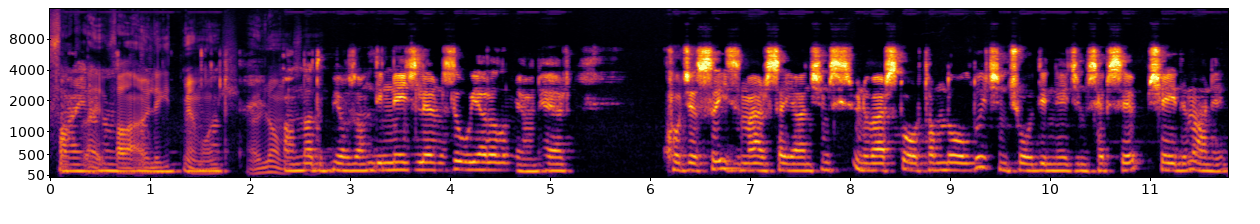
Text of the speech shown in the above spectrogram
fuck Aynen, falan öyle gitmiyor mu o Anladım. iş? Öyle olmaz. Anladım. Bir o zaman dinleyicilerimizi uyaralım yani. Eğer kocası İzmer'se yani şimdi siz üniversite ortamında olduğu için çoğu dinleyicimiz hepsi şey değil mi hani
